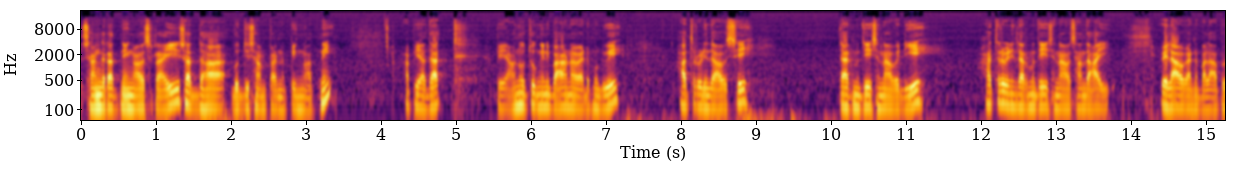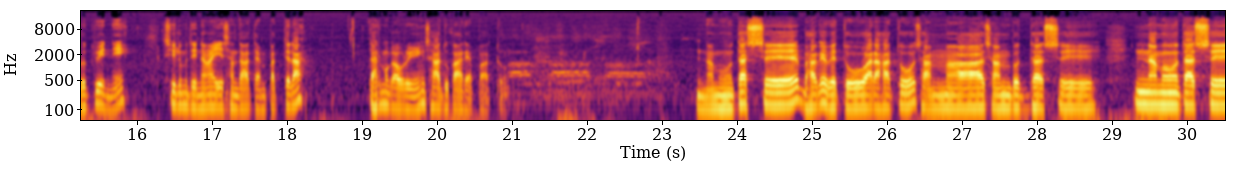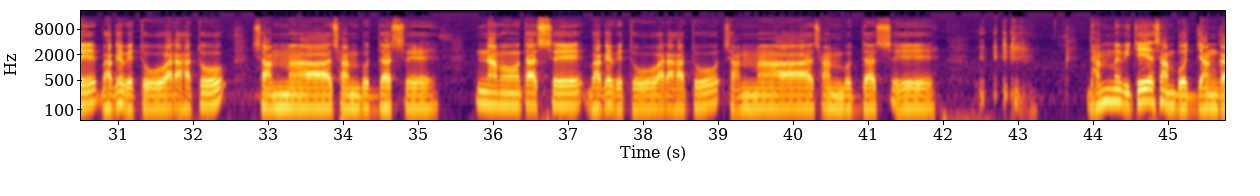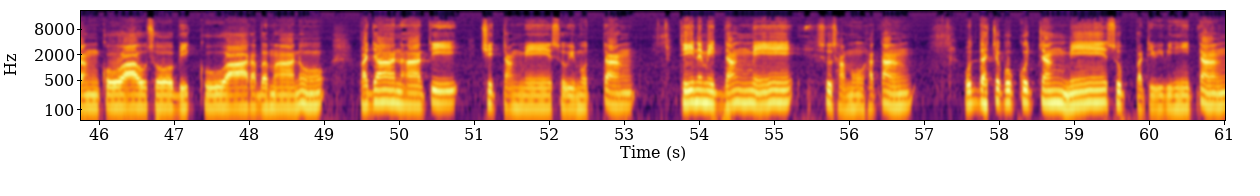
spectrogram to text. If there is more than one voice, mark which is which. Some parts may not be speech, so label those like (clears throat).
Speaker 1: සංගරත්නයෙන් අවසරයි. ශ්‍රද්ධා බුද්ධ සම්පන්න පින්වත්නි අපි අදත් අපේ 93 වෙනි භාවනා වැඩමුළුවේ හතරවෙනි දවසේ ධර්ම දේශනාවලියේ හතරවෙනි ධර්ම දේශනාව සඳහායි වේලාව ගන්න බලාපොරොත්තු වෙන්නේ. සීලුම දෙනා ඒ සඳහා tempත් වෙලා ධර්ම ගෞරවයෙන් සාදුකාරය පාත්තුමු නමෝ තස්සේ භගවතු අරහතෝ සම්මා සම්බුද්දස්සේ නමෝ තස්සේ භගවතු අරහතෝ සම්මා සම්බුද්දස්සේ. නමෝ තස්සේ භගවතු අරහතෝ සම්මා සම්බුද්දස්සේ. ධම්ම විචය සම්බොජ්ජංගං කෝ ආවුසෝ බික්ඛු ආරබමානෝ පජානාති චිත්තං මේ සුවිමුත්තං තීන මිද්දං මේ සුසමෝහතං උද්ධච්ච කුක්කුච්චං මේ සුප්පටි විවිනීතං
